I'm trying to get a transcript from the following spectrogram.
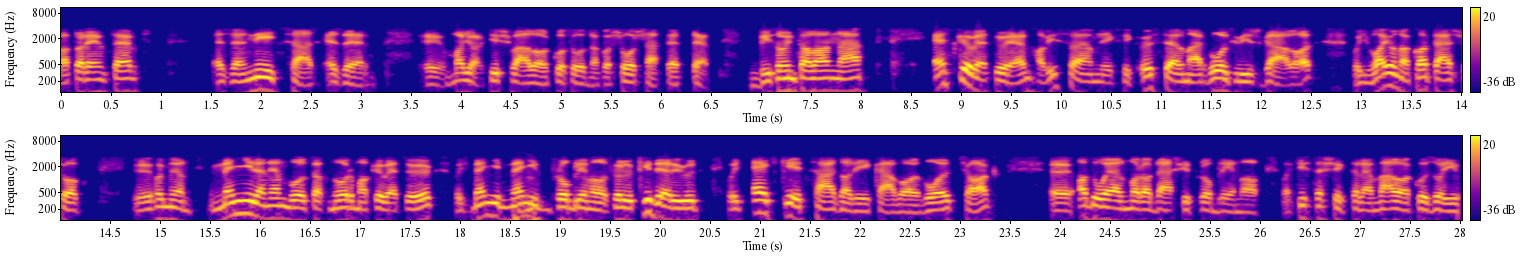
katarendszert, ezzel 400 ezer magyar kisvállalkozónak a sorsát tette bizonytalanná, Ezt követően, ha visszaemlékszik, összel már volt vizsgálat, hogy vajon a katások hogy mondjam, mennyire nem voltak normakövetők, hogy mennyi, mennyi uh-huh. probléma volt körül, kiderült, hogy egy-két százalékával volt csak adóelmaradási probléma, vagy tisztességtelen vállalkozói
